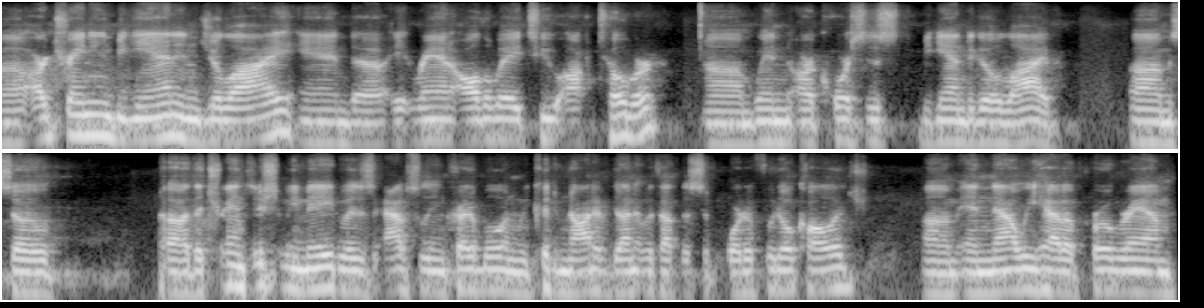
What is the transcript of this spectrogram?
Uh, our training began in July and uh, it ran all the way to October um, when our courses began to go live. Um, so uh, the transition we made was absolutely incredible and we could not have done it without the support of Foothill College. Um, and now we have a program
